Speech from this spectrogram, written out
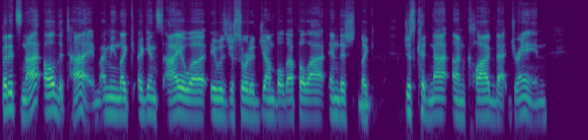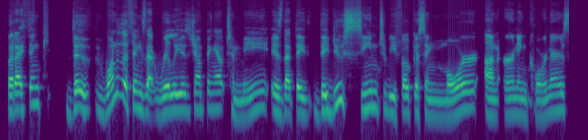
But it's not all the time. I mean, like against Iowa, it was just sort of jumbled up a lot, and this mm-hmm. like just could not unclog that drain. But I think the one of the things that really is jumping out to me is that they they do seem to be focusing more on earning corners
